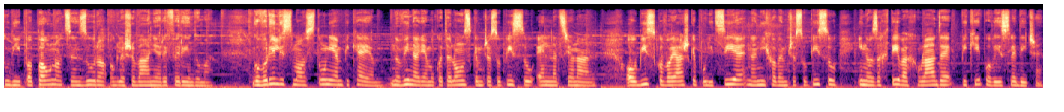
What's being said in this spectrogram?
tudi popolno cenzuro oglaševanja referenduma. Govorili smo s Tonijem Pikejem, novinarjem v katalonskem časopisu El Nacional, o obisku vojaške policije na njihovem časopisu in o zahtevah vlade Pike pove sledeče.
